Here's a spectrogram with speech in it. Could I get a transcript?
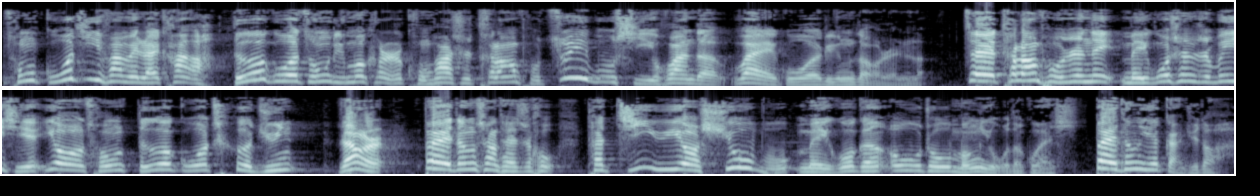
从国际范围来看啊，德国总理默克尔恐怕是特朗普最不喜欢的外国领导人了。在特朗普任内，美国甚至威胁要从德国撤军。然而，拜登上台之后，他急于要修补美国跟欧洲盟友的关系。拜登也感觉到啊，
